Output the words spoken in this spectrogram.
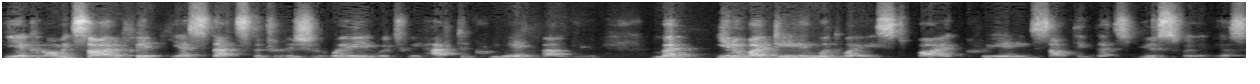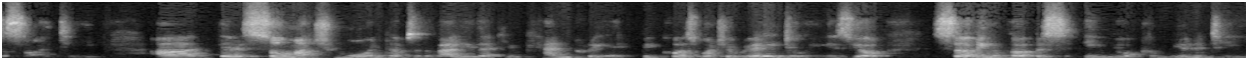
the economic side of it. Yes, that's the traditional way in which we have to create value. But, you know, by dealing with waste, by creating something that's useful in your society, uh, there is so much more in terms of the value that you can create because what you're really doing is you're serving a purpose in your community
